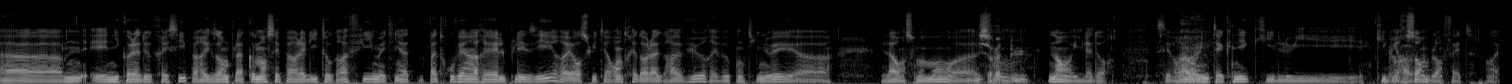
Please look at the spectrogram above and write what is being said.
Euh, et Nicolas de Crécy, par exemple, a commencé par la lithographie, mais il n'a pas trouvé un réel plaisir, et ensuite est rentré dans la gravure et veut continuer. euh, là, en ce moment. Il s'arrête plus. Non, il adore. C'est vraiment Ah ouais. une technique qui lui, qui lui Grave. ressemble, en fait. Ouais.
